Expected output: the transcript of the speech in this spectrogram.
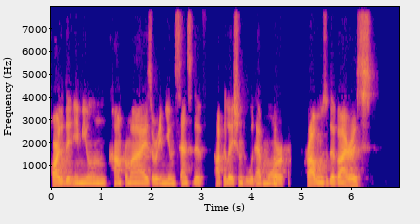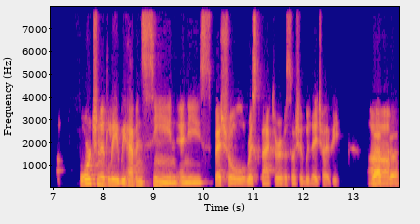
part of the immune compromised or immune sensitive population who would have more problems with the virus. Fortunately, we haven't seen any special risk factor associated with HIV. That's uh, good.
